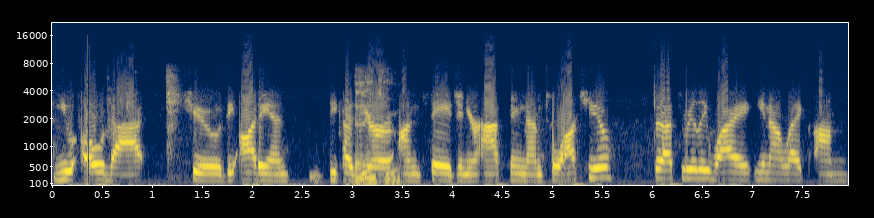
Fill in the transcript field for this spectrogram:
you owe that to the audience because Thank you're you. on stage and you're asking them to watch you. So that's really why, you know, like um,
